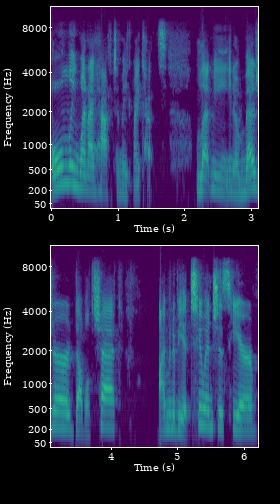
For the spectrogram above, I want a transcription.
only when I have to make my cuts. Let me, you know, measure, double check. I'm going to be at two inches here.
